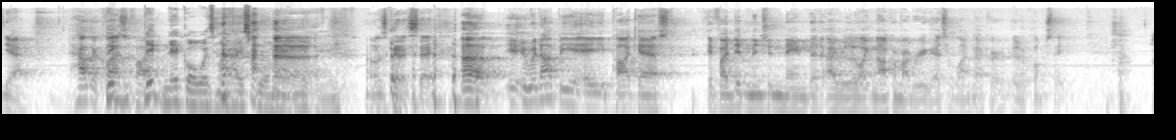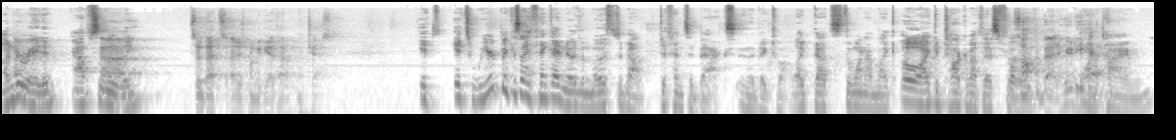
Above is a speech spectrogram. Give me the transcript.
yeah, how they're classified. big nickel was my high school name, nickname. I was gonna say, uh, it, it would not be a podcast if I didn't mention the name that I really like, Malcolm Rodriguez, a linebacker at Oklahoma State. Underrated, absolutely. Um, so that's I just want to get that off my chest. it's it's weird because I think I know the most about defensive backs in the Big Twelve. Like that's the one I'm like, oh, I could talk about this for Well, talk about it. Who do you a long have? time.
